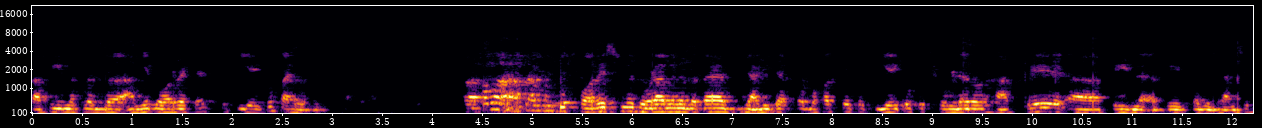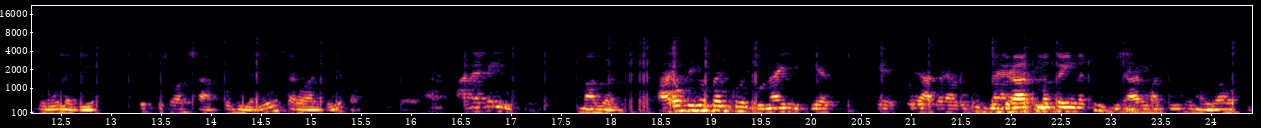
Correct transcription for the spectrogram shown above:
काफ़ी मतलब आगे दौड़ रहे थे तो पीआई को फायर होने जो फॉरेस्ट में दौड़ा मैंने बताया जाड़ी जाकर बहुत थे तो पीआई को कुछ शोल्डर और हाथ पे अ, पेड़ ल- पेड़ का जो ब्रांचेस थे वो लगी है कुछ कुछ और स्टाफ को भी लगे सरवार के लिए हॉस्पिटल આને કઈ બાગવાન આરોપીનો પણ કોઈ ગુનાહિત ઇતિહાસ કે કોઈ આગળ આવે છે ગુજરાતમાં કઈ નથી બિહારમાંથી હું મંગાવું છું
